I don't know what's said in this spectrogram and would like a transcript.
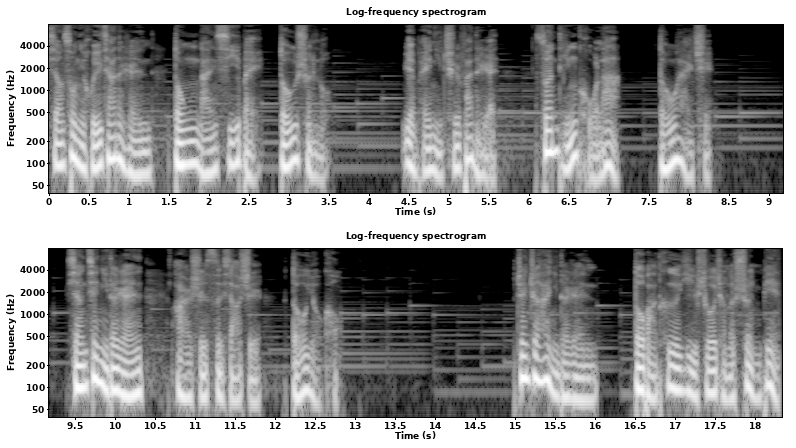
想送你回家的人。东南西北都顺路，愿陪你吃饭的人，酸甜苦辣都爱吃。想见你的人，二十四小时都有空。真正爱你的人，都把特意说成了顺便。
